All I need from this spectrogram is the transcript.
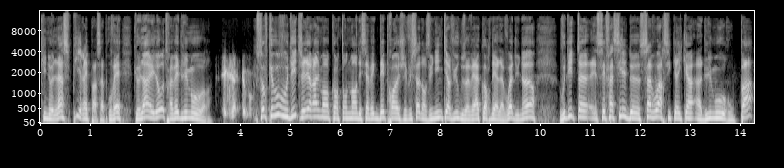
qui ne l'inspirait pas. Ça prouvait que l'un et l'autre avaient de l'humour. Exactement. Sauf que vous vous dites, généralement, quand on demande, et c'est avec des proches, j'ai vu ça dans une interview que vous avez accordée à la Voix du Nord, vous dites, euh, c'est facile de savoir si quelqu'un a de l'humour ou pas.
